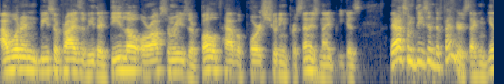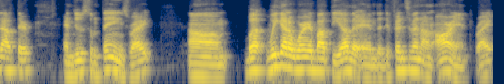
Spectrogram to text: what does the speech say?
I wouldn't be surprised if either D'Lo or Austin Reaves or both have a poor shooting percentage night because they have some decent defenders that can get out there and do some things, right? Um, but we got to worry about the other end, the defensive end on our end, right?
